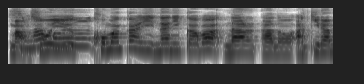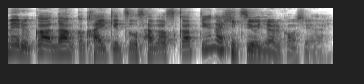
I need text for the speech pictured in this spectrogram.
まあそういう細かい何かは、な、あの、諦めるか、なんか解決を探すかっていうのは必要になるかもしれない。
